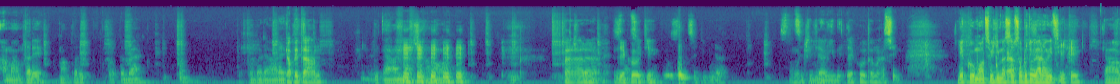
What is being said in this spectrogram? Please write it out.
A mám tady, mám tady pro tebe, pro tebe dárek. Kapitán. Kapitán, máš, ano. Paráda. Děkuji ti. Snad se ti bude, snad se ti bude líbit. Děkuji, Tome. Prosím. Děkuju moc, vidíme se v sobotu v Janovicích. Díky. Čau.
